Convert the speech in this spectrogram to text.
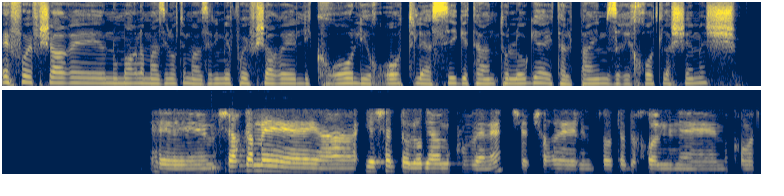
איפה אפשר, אה, נאמר למאזינות ומאזינים, איפה אפשר לקרוא, לראות, להשיג את האנתולוגיה, את אלפיים זריחות לשמש? אה, אפשר גם, אה, יש אנתולוגיה מקוונת, שאפשר אה, למצוא אותה בכל מיני מקומות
